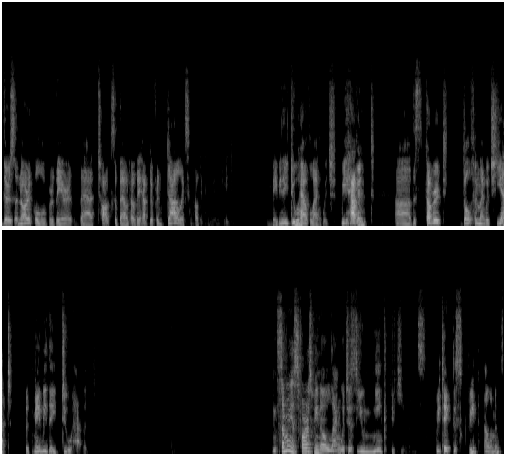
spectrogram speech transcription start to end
there's an article over there that talks about how they have different dialects and how they communicate. Maybe they do have language. We haven't uh, discovered dolphin language yet, but maybe they do have it. In summary, as far as we know, language is unique to humans. We take discrete elements,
